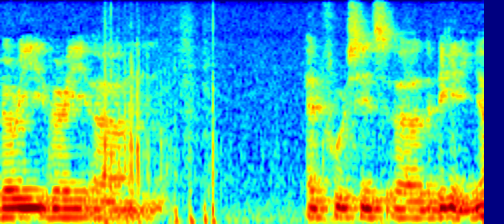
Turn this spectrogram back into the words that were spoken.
very, very um, helpful since the beginning.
